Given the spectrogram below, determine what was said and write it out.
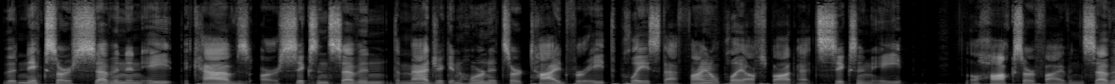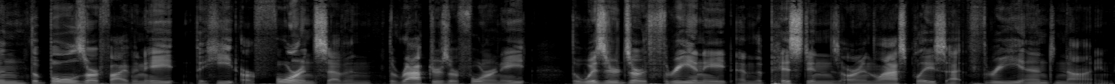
The Knicks are 7 and 8, the Cavs are 6 and 7, the Magic and Hornets are tied for 8th place, that final playoff spot at 6 and 8. The Hawks are 5 and 7, the Bulls are 5 and 8, the Heat are 4 and 7, the Raptors are 4 and 8, the Wizards are 3 and 8 and the Pistons are in last place at 3 and 9.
